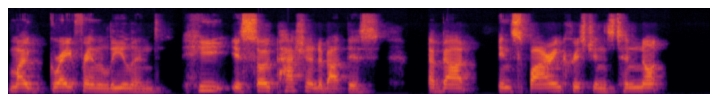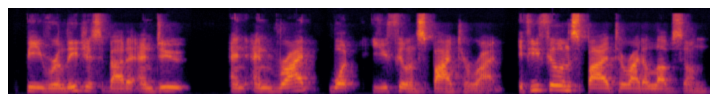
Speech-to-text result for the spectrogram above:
my great friend Leland, he is so passionate about this, about inspiring Christians to not be religious about it and do and and write what you feel inspired to write. If you feel inspired to write a love song,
